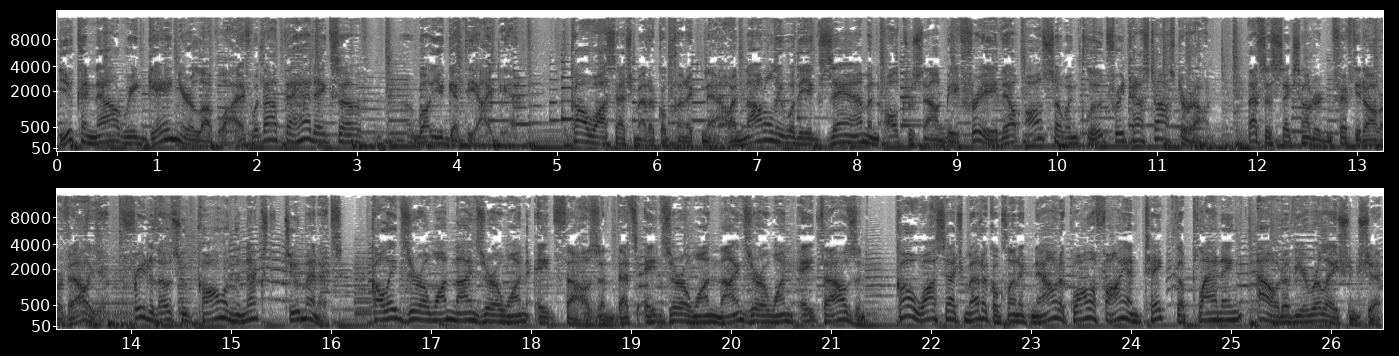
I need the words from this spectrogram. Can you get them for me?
You can now regain your love life without the headaches of, well, you get the idea. Call Wasatch Medical Clinic now, and not only will the exam and ultrasound be free, they'll also include free testosterone. That's a $650 value, free to those who call in the next two minutes. Call 801-901-8000. That's 801-901-8000. Call Wasatch Medical Clinic now to qualify and take the planning out of your relationship.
